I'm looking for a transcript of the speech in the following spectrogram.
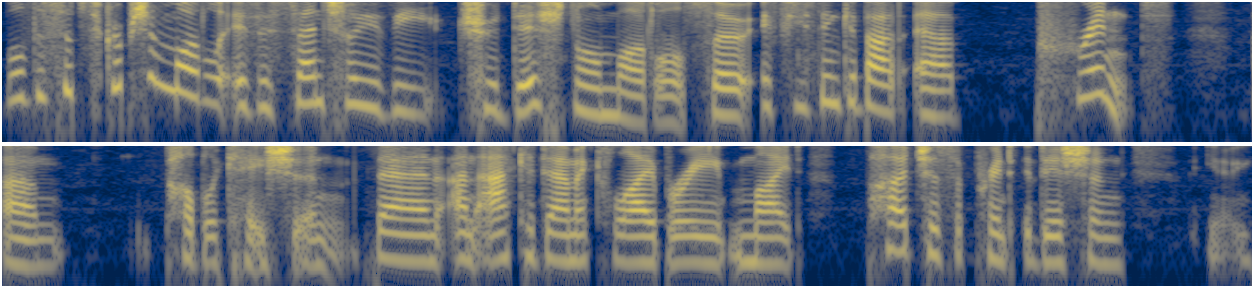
Well, the subscription model is essentially the traditional model. So if you think about a print um, publication, then an academic library might purchase a print edition, you know,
